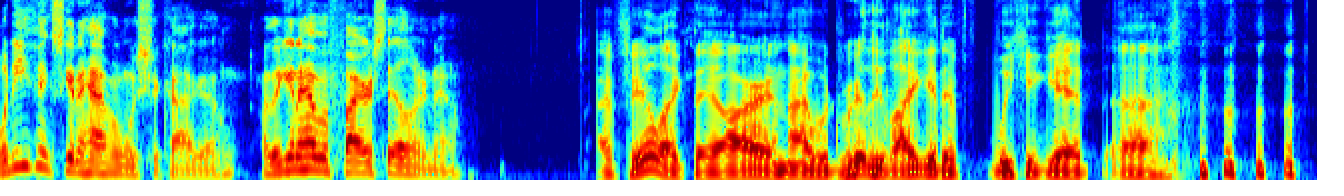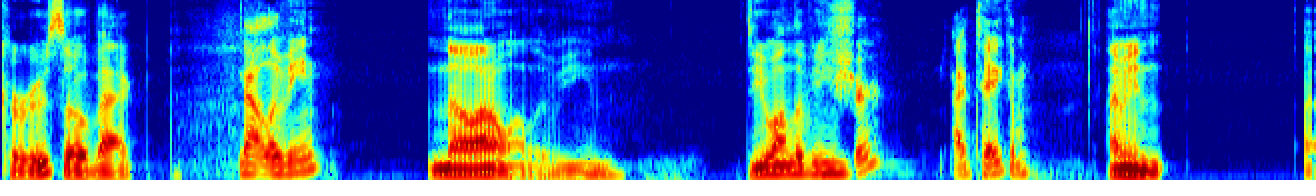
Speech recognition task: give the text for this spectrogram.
what do you think's going to happen with Chicago? Are they going to have a fire sale or no? I feel like they are, and I would really like it if we could get uh Caruso back. Not LaVine? No, I don't want LaVine. Do you want LaVine? Sure. I'd take him. I mean, uh,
